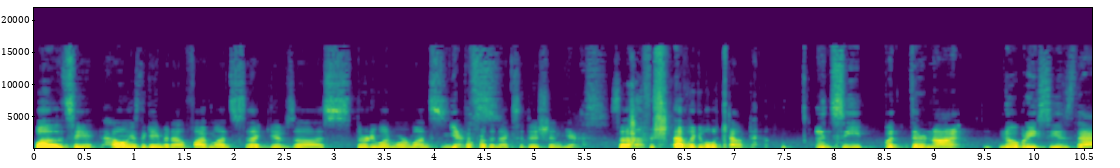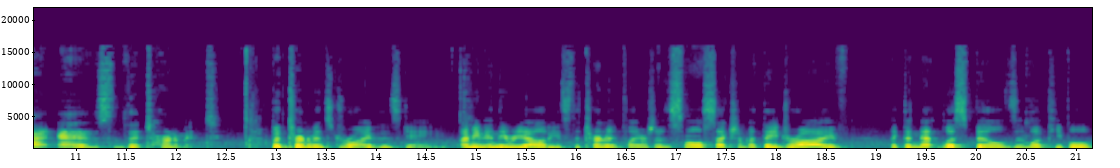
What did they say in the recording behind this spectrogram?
Well, let's see. How long has the game been out? Five months. So that gives us 31 more months Yes. before the next edition. Yes. So we should have like a little countdown. And see, but they're not. Nobody sees that as the tournament. But tournaments drive this game. I mean, in the reality, it's the tournament players are the small section, but they drive like the net list builds and what people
